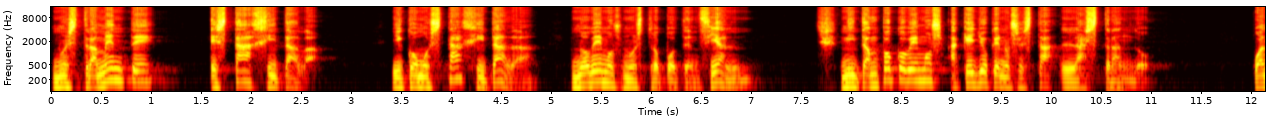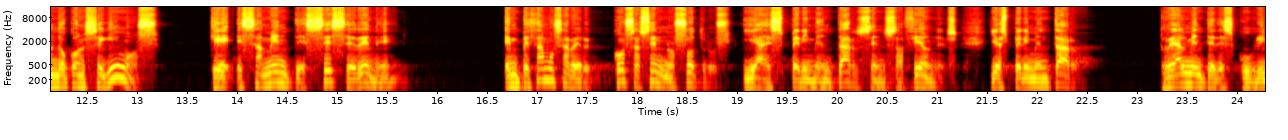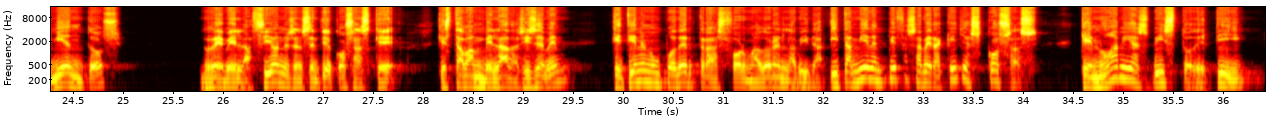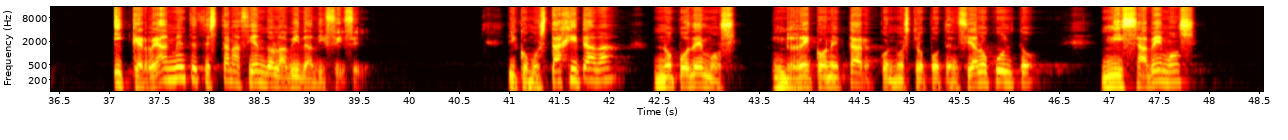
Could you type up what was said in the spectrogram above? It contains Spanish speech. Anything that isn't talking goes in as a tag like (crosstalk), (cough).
nuestra mente está agitada. Y como está agitada, no vemos nuestro potencial, ni tampoco vemos aquello que nos está lastrando. Cuando conseguimos que esa mente se serene, empezamos a ver cosas en nosotros y a experimentar sensaciones y a experimentar realmente descubrimientos, revelaciones en el sentido de cosas que, que estaban veladas y se ven, que tienen un poder transformador en la vida. Y también empiezas a ver aquellas cosas que no habías visto de ti y que realmente te están haciendo la vida difícil. Y como está agitada, no podemos reconectar con nuestro potencial oculto, ni sabemos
